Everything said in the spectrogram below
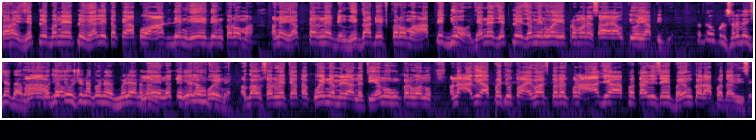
સહાય. જેટલી બને એટલી વહેલી તકે આપો. આઠ દિન વીસ દિન કરોમાં. અને હેક્ટરને વીઘા દીઠ કરોમાં. આપી દો જેને જેટલી જમીન હોય એ પ્રમાણે સહાય આવતી હોય આપી દો અગાઉ પણ સર્વે થયા કોઈને મળ્યા નથી. નથી એનું મળ્યા શું કોઈને. અગાઉ સર્વે થતા કોઈને મળ્યા નથી. એનું શું કરવાનું? અને આવી આફતો તો આવ્યા જ કરે પણ આ જે આફત આવી છે એ ભયંકર આફત આવી છે.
